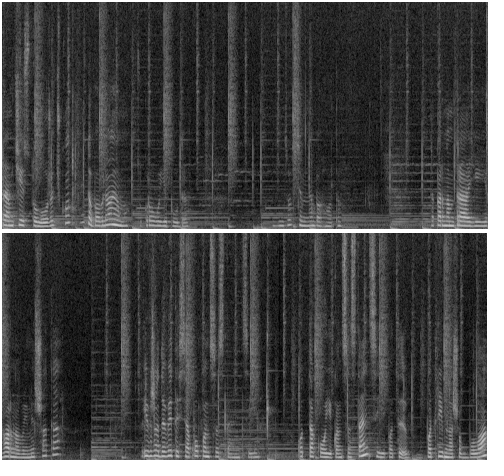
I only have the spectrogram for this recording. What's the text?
Беремо чисту ложечку і додаємо цукрової пудри. Зовсім небагато. Тепер нам треба її гарно вимішати і вже дивитися по консистенції. От такої консистенції потрібно, щоб була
